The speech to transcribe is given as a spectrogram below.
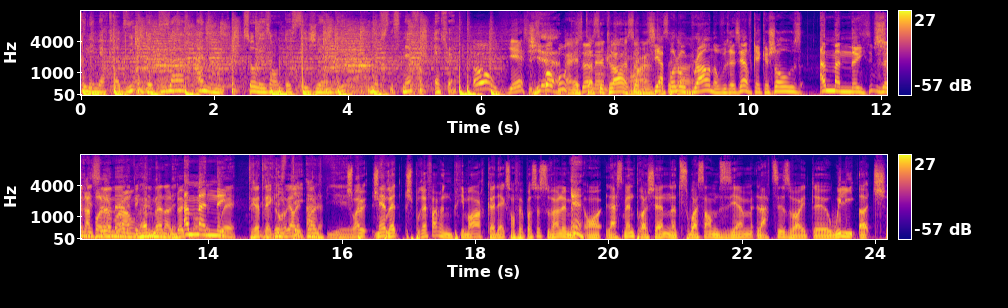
Tous les mercredis de 10h à minuit sur les ondes de CJMD 969 FM. Oh, yes! C'est Yeah. pas beau, Ben, tout c'est ça, assez man. clair, ça, man. Si C'est Apollo clair. Brown, on vous réserve quelque chose à m'amener Si vous sur aimez Apollo ça, Brown. effectivement, dans le bloc, À quoi? Très, très cool. Regarde punch, puis, euh, Je, ouais. peux- je pourrais, je pourrais faire une primeur codex. On fait pas ça souvent, là, mais on- la semaine prochaine, notre 70e, l'artiste va être euh, Willie Hutch.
